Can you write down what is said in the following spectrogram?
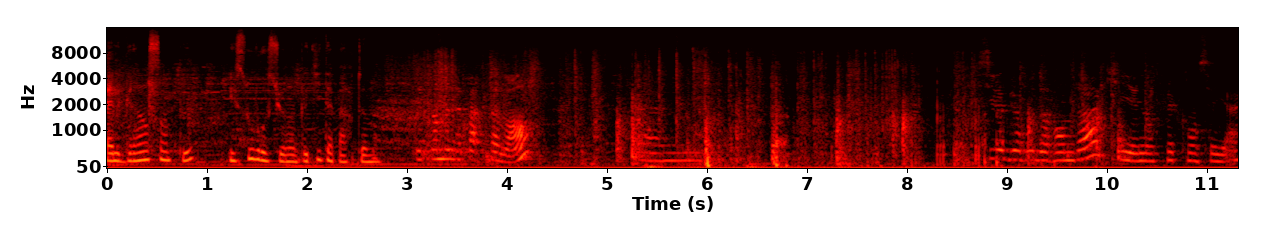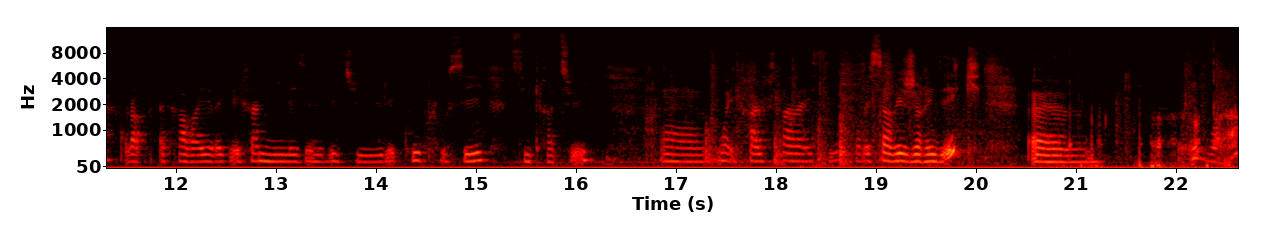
Elle grince un peu et s'ouvre sur un petit appartement. C'est comme un appartement. Euh, le bureau de Rhonda, qui est notre conseillère. Alors, elle travaille avec les familles, les individus, les couples aussi. C'est gratuit. Euh, oui, Ralph travaille ici pour les services juridiques. Euh, voilà.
